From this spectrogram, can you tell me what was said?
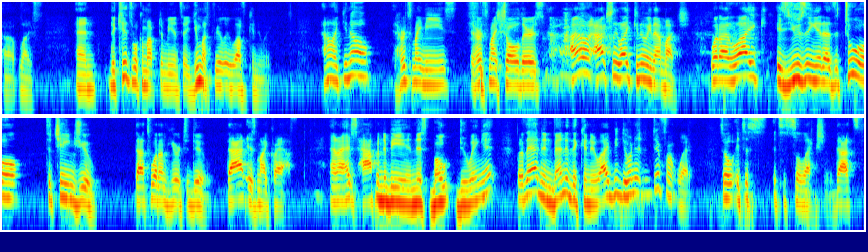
uh, life. And the kids will come up to me and say, You must really love canoeing. And I'm like, You know, it hurts my knees, it hurts my shoulders. I don't actually like canoeing that much. What I like is using it as a tool to change you. That's what I'm here to do. That is my craft. And I just happen to be in this boat doing it. But if they hadn't invented the canoe, I'd be doing it a different way. So it's a, it's a selection. That's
